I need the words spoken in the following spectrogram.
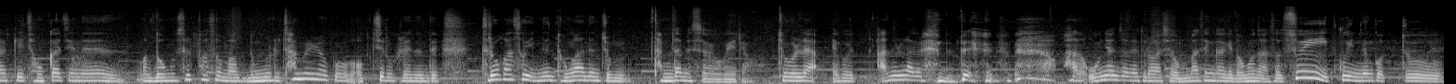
들어가기 전까지는 막 너무 슬퍼서 막 눈물을 참으려고 억지로 그랬는데 들어가서 있는 동안은 좀 담담했어요 오히려. 저 원래 이거 안 올라 그랬는데 한 5년 전에 돌아가신 엄마 생각이 너무 나서 수의 입고 있는 것도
